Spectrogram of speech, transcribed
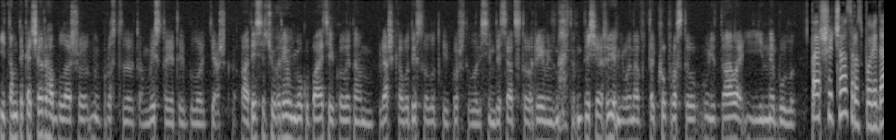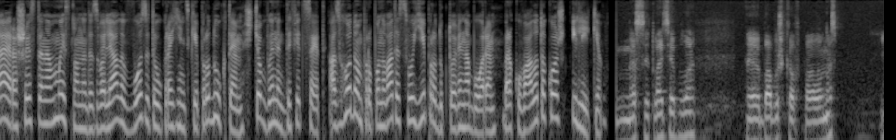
І там така черга була, що ну просто там вистояти було тяжко. А тисячу гривень в окупації, коли там пляшка води солодкої коштувала 80-100 гривень, знаєте, тисяча гривень, вона тако просто улітала і її не було. Перший час розповідає, рашисти навмисно не дозволяли ввозити українські продукти, щоб виник дефіцит, а згодом пропонувати свої продуктові набори. Бракувало також і ліків. У нас ситуація була, е, бабушка впала у нас, і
